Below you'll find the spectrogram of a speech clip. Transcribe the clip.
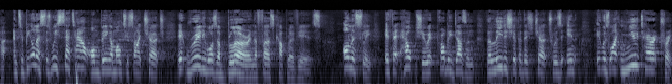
Uh, and to be honest, as we set out on being a multi site church, it really was a blur in the first couple of years. Honestly, if it helps you, it probably doesn't. The leadership of this church was in, it was like new territory.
